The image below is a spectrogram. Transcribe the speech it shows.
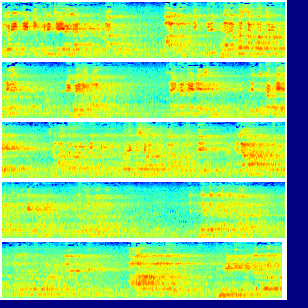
ఎవరైతే డిగ్రీ చేయాలనుకుంటున్నారో వాళ్ళు డిగ్రీ ప్రథమ సంవత్సరం నుండే ప్రిపేర్ అవ్వాలి. సైమల్టేనియస్ ఎందుకంటే సాధారణ డిగ్రీ ముప్పై ఐదు శాతం మార్పు వస్తే ఇలాంటి పోటీ పరీక్షలకైతే మనం చదవగలుగుతాం పెద్ద కష్టం కాదు సంవత్సరంలో పట్టుకు ఆరు నెలలు డిగ్రీ చదవచ్చు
